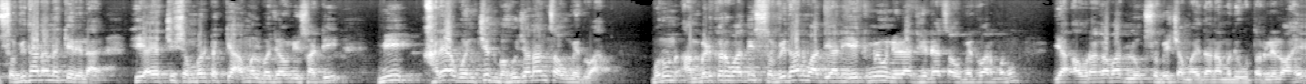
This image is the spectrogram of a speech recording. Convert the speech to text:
संविधानानं केलेलं आहे ही याची शंभर टक्के अंमलबजावणीसाठी मी खऱ्या वंचित बहुजनांचा उमेदवार म्हणून आंबेडकरवादी संविधानवादी आणि एकमेव निळ्या झेंड्याचा उमेदवार म्हणून या औरंगाबाद लोकसभेच्या मैदानामध्ये उतरलेलो आहे.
